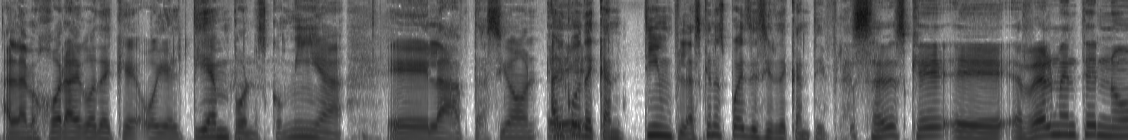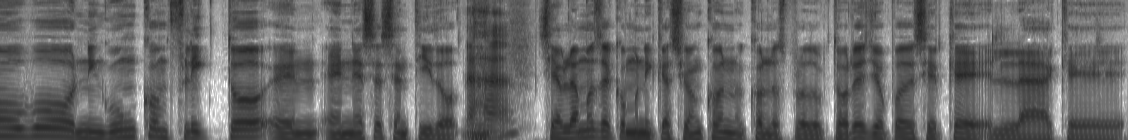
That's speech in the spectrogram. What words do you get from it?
a lo mejor algo de que, oye, el tiempo nos comía, eh, la adaptación, algo eh, de Cantinflas. ¿Qué nos puedes decir de Cantinflas? Sabes que eh, realmente no hubo ningún conflicto en, en ese sentido. Ajá Ajá. Si hablamos de comunicación con, con, los productores, yo puedo decir que la que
